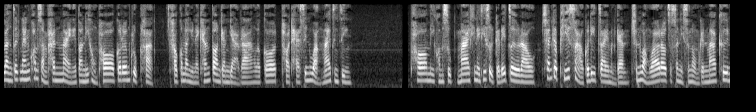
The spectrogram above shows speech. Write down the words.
หลังจากนั้นความสัมพันธ์ใหม่ในตอนนี้ของพ่อก็เริ่มคลุกคลัก เขากำลังอยู่ในขั้นตอนการหย่าร้าง แล้วก็ท้อแท้สิ้นหวังมากจริง ๆ พ่อมีความสุขมากที่ในที่สุดก็ได้เจอเรา ฉันกับพี่สาวก็ดีใจเหมือนกัน ฉันหวังว่าเราจะสนิทสนมกันมากขึ้น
